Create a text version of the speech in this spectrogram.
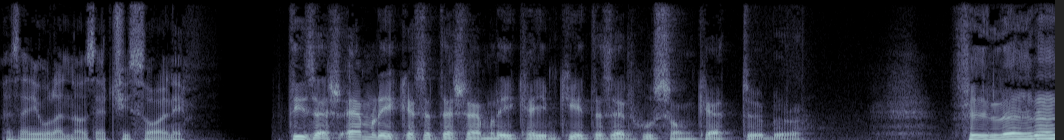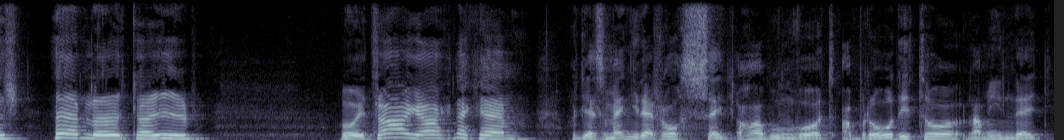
ezen jó lenne azért csiszolni. Tízes emlékezetes emlékeim 2022-ből. Filleres emlékeim, hogy drágák nekem, hogy ez mennyire rossz egy album volt a Brody-tól, na mindegy.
